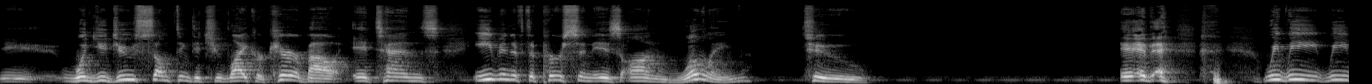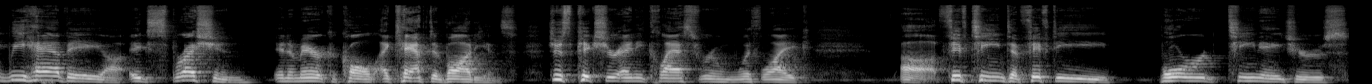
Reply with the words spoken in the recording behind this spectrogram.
eh, when you do something that you like or care about, it tends, even if the person is unwilling to. If, eh, eh, we, we, we, we have a uh, expression in America called a captive audience. Just picture any classroom with like uh, 15 to 50 bored teenagers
